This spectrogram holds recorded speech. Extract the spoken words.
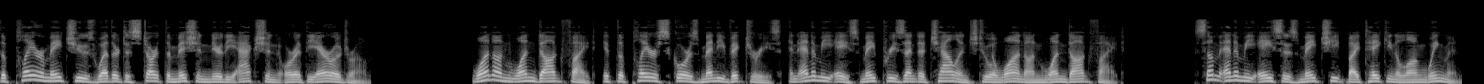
The player may choose whether to start the mission near the action or at the aerodrome. One-on-one -on -one dogfight – If the player scores many victories, an enemy ace may present a challenge to a one-on-one -on -one dogfight. Some enemy aces may cheat by taking along wingmen.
